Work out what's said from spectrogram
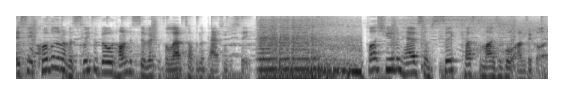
It's the equivalent of a sleeper build Honda Civic with a laptop in the passenger seat. Plus, you even have some sick customizable underglow.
